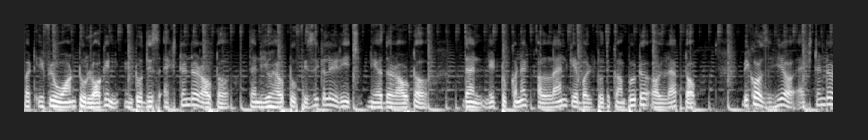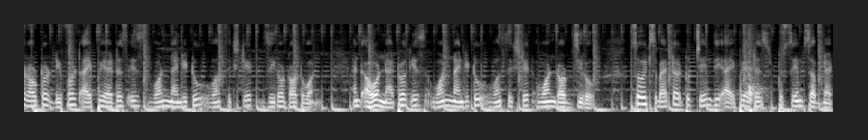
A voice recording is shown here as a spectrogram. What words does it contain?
but if you want to log in into this extended router, then you have to physically reach near the router then need to connect a LAN cable to the computer or laptop because here extended router default IP address is 192.168.0.1 and our network is 192.168.1.0 so it's better to change the IP address to same subnet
